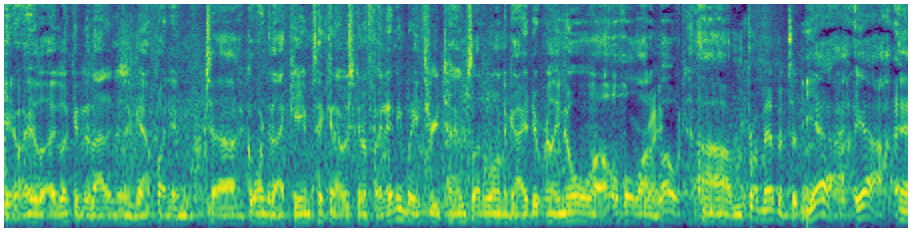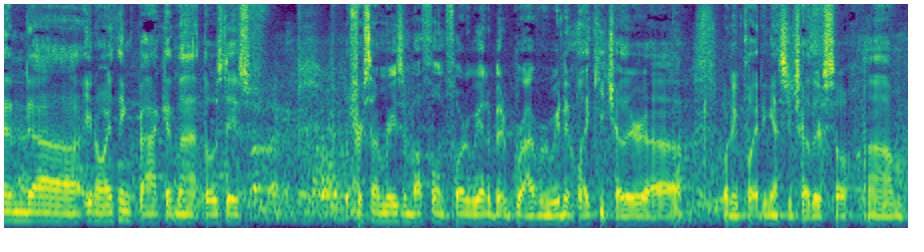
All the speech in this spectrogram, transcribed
you know, I, I, look into that as an example. I didn't uh, go into that game thinking I was going to fight anybody three times, let alone a guy I didn't really know uh, a whole lot right. about. Um, From Edmonton. Yeah, right? yeah, and uh, you know, I think back in that those days, for some reason, Buffalo and Florida, we had a bit of rivalry. We didn't like each other uh, when we played against each other. So, um,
